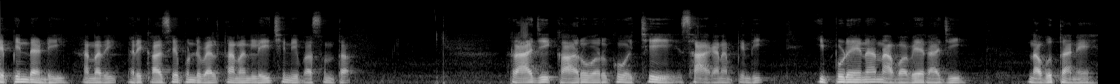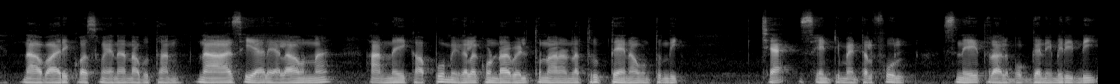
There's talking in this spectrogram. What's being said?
చెప్పిందండి అన్నది. మరి కాసేపుండి వెళ్తానని లేచింది వసంత. రాజీ కారు వరకు వచ్చి సాగనంపింది. ఇప్పుడైనా నవ్వవే రాజీ. నవ్వుతానే. నా వారి కోసమైనా నవ్వుతాను. నా ఆశయాలు ఎలా ఉన్నా అన్నయ్యకి అప్పు మిగలకుండా వెళ్తున్నానన్న తృప్తి అయినా ఉంటుంది. చా సెంటిమెంటల్ ఫుల్. స్నేహితురాలు బొగ్గ నిమిరింది.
